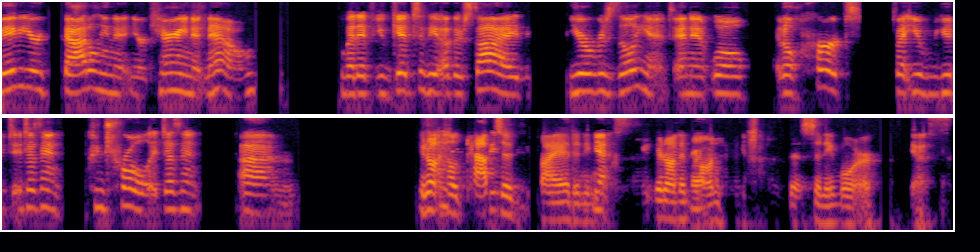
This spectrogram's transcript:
maybe you're battling it and you're carrying it now, but if you get to the other side, you're resilient and it will it'll hurt, but you you it doesn't control. It doesn't. um You're not held captive by it anymore. Yes. You're not in Right. bondage with this anymore. Yes.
